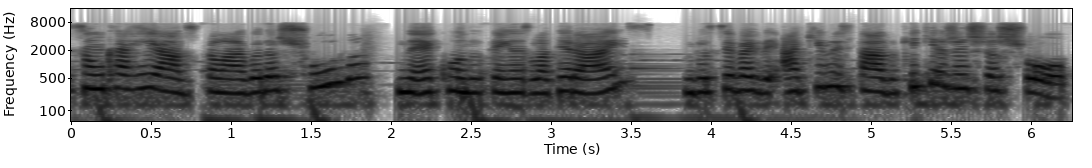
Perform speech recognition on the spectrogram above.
são carreados pela água da chuva, né, quando tem as laterais. Você vai ver, aqui no estado, o que, que a gente achou?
